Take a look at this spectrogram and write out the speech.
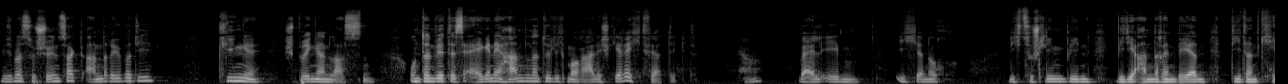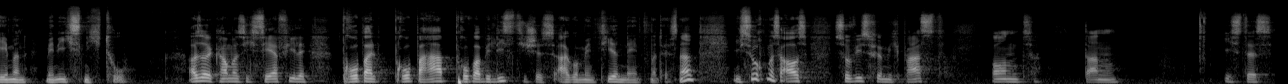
wie man so schön sagt, andere über die Klinge springen lassen. Und dann wird das eigene Handeln natürlich moralisch gerechtfertigt. Ja? Weil eben ich ja noch nicht so schlimm bin, wie die anderen wären, die dann kämen, wenn ich es nicht tue. Also da kann man sich sehr viele probabilistisches Argumentieren nennt man das. Ne? Ich suche mir es aus, so wie es für mich passt und dann ist es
